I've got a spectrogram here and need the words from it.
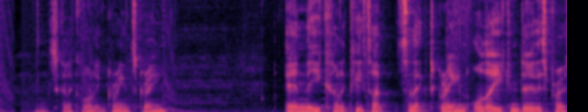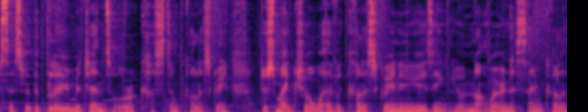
I'm just going to call it green screen. In the color key type, select green, although you can do this process with a blue, magenta or a custom color screen. Just make sure whatever color screen you're using, you're not wearing the same color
